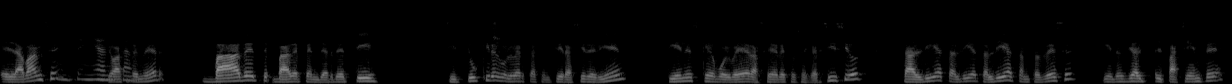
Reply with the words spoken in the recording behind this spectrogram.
el avance que vas a tener va, va a depender de ti. Si tú quieres volverte a sentir así de bien, tienes que volver a hacer esos ejercicios tal día, tal día, tal día, tantas veces, y entonces ya el, paciente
